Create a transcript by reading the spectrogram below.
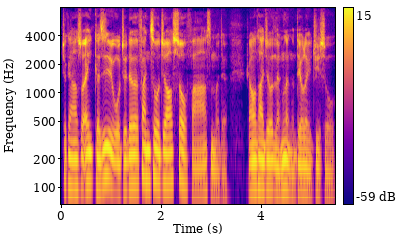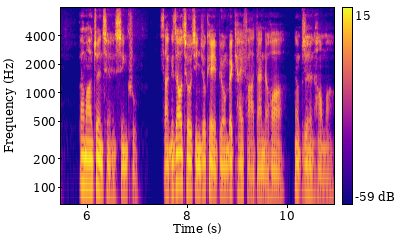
就跟他说：“哎，可是我觉得犯错就要受罚什么的。”然后他就冷冷的丢了一句说：“爸妈赚钱很辛苦，撒个娇求情就可以不用被开罚单的话，那不是很好吗？”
